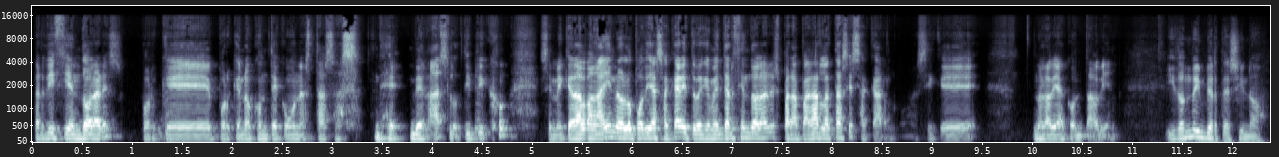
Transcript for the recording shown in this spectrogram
Perdí 100 dólares porque, porque no conté con unas tasas de, de, gas, lo típico. Se me quedaban ahí, no lo podía sacar y tuve que meter 100 dólares para pagar la tasa y sacarlo. Así que no lo había contado bien. ¿Y dónde inviertes si no?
